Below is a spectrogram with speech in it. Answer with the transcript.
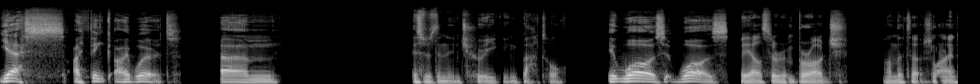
Yes, I think I would. Um, This was an intriguing battle. it was, it was. Bielsa and Brodge on the touchline.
